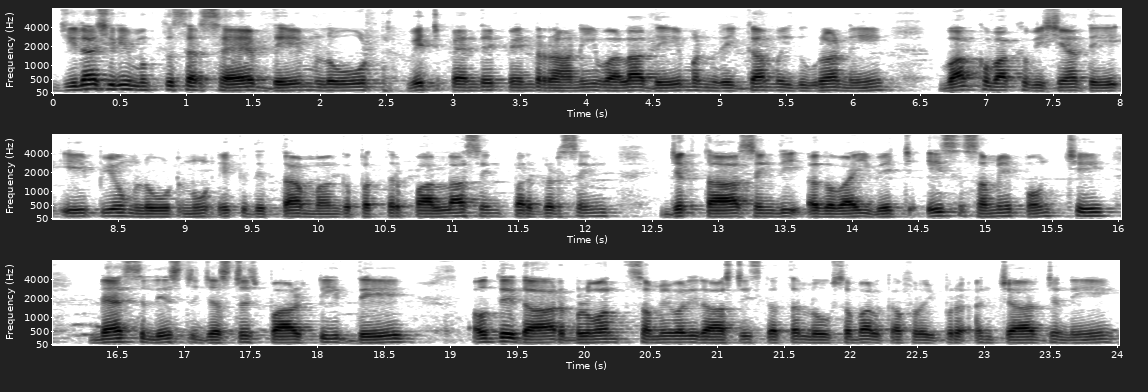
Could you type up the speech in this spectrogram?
ਜ਼ਿਲ੍ਹਾ ਸ਼੍ਰੀ ਮੁਕਤਸਰ ਸਾਹਿਬ ਦੇ ਮਲੋਟ ਵਿੱਚ ਪੈਂਦੇ ਪਿੰਡ ਰਾਣੀਵਾਲਾ ਦੇ ਮਨਰੇਗਾ ਮਜ਼ਦੂਰਾਂ ਨੇ ਵੱਖ-ਵੱਖ ਵਿਸ਼ਿਆਂ ਤੇ ਏਪੀਓ ਮਲੋਟ ਨੂੰ ਇੱਕ ਦਿੱਤਾ ਮੰਗ ਪੱਤਰ। ਪਾਲਾ ਸਿੰਘ, ਪ੍ਰਗਟ ਸਿੰਘ, ਜਗਤਾਰ ਸਿੰਘ ਦੀ ਅਗਵਾਈ ਵਿੱਚ ਇਸ ਸਮੇਂ ਪਹੁੰਚੇ ਨੈਸ਼ਨਲਿਸਟ ਜਸਟਿਸ ਪਾਰਟੀ ਦੇ ਅਹੁਦੇਦਾਰ ਬਲਵੰਤ ਸਮੇਵਾਲੀ ਰਾਸ਼ਟਰੀ ਸਕੱਤਰ ਲੋਕ ਸਭਾ ਹਲਕਾ ਫਿਰੋਜ਼ਪੁਰ ਇੰਚਾਰਜ ਨੇ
